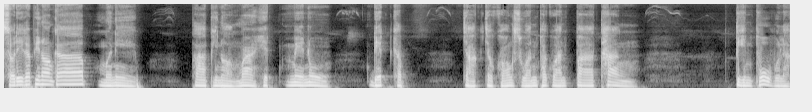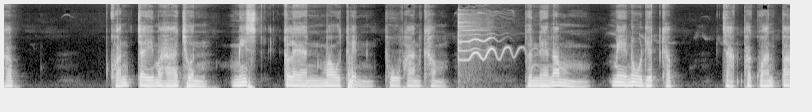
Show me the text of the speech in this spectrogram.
สวัสดีครับพี่น้องครับเมื้อนี้พาพี่น้องมาเฮ็ดเมนูเด็ดครับ จากเจ้าของสวนผักหวานปลาทางตีนผู้พุ่นล่ะครับ ขวัญใจมหาชนมิสแกลนเม t เทนภูพานคำเพิ่นแนะนำเมนูเด็ดครับ จากผักหวานปลา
